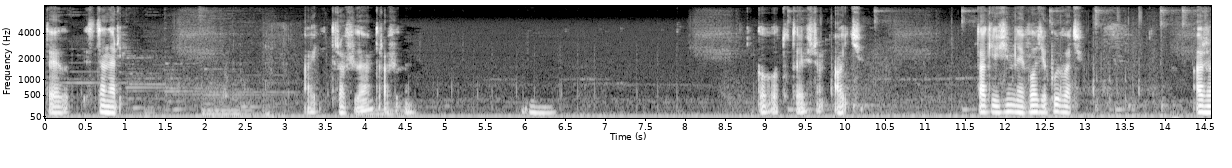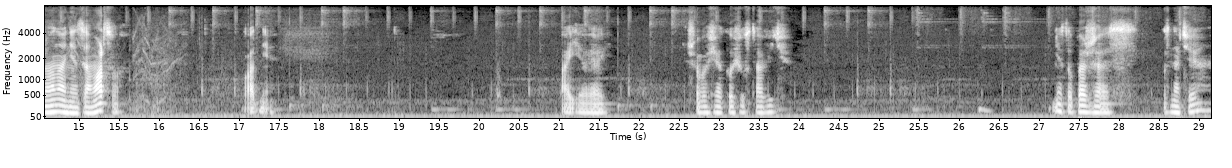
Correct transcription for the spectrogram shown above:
tej scenerii. Aj, trafiłem, trafiłem. Mm. Kogo tutaj jeszcze? Ajcie. W takiej zimnej wodzie pływać. A że ona nie zamarzła. Ładnie. Ajajaj. Trzeba się jakoś ustawić. Z- znacie.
